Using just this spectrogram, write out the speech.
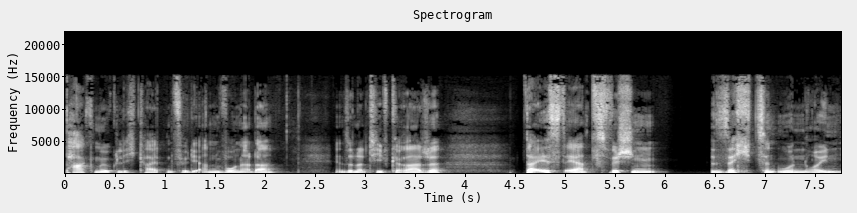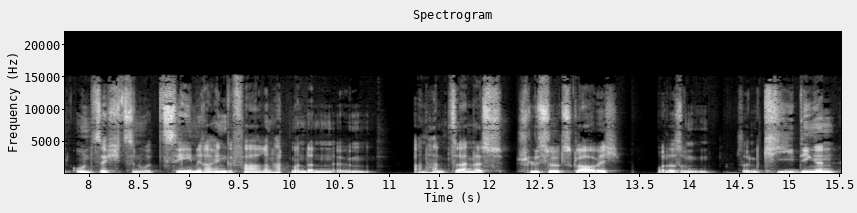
Parkmöglichkeiten für die Anwohner da, in so einer Tiefgarage. Da ist er zwischen 16.09 Uhr und 16.10 Uhr reingefahren, hat man dann ähm, anhand seines Schlüssels, glaube ich, oder so ein, so ein Key-Dingen,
